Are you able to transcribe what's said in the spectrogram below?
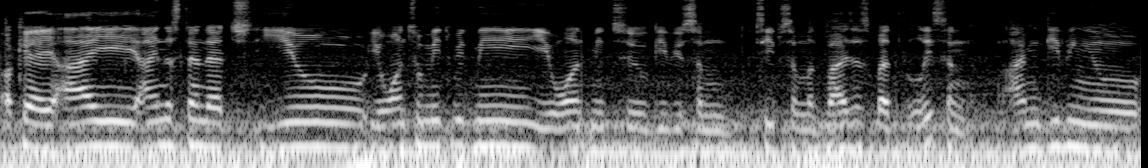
Okay, I I understand that you you want to meet with me. You want me to give you some tips, some advices. But listen, I'm giving you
